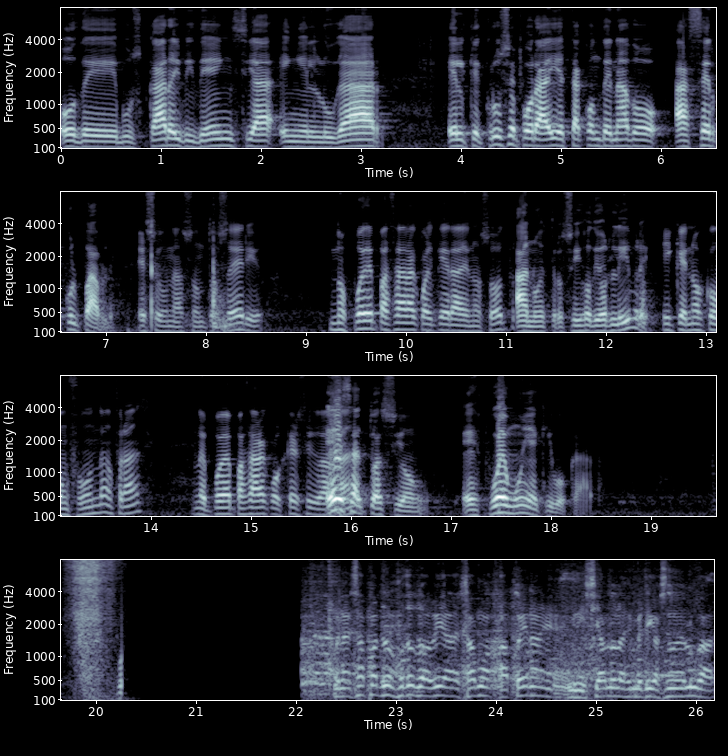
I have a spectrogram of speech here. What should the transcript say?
o de buscar evidencia en el lugar, el que cruce por ahí está condenado a ser culpable. Eso es un asunto serio. Nos puede pasar a cualquiera de nosotros A nuestros hijos Dios libre. y que nos confundan, Francia. Le puede pasar a cualquier ciudadano. Esa actuación eh, fue muy equivocada. Bueno, esa parte nosotros todavía estamos apenas iniciando las investigaciones del lugar.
